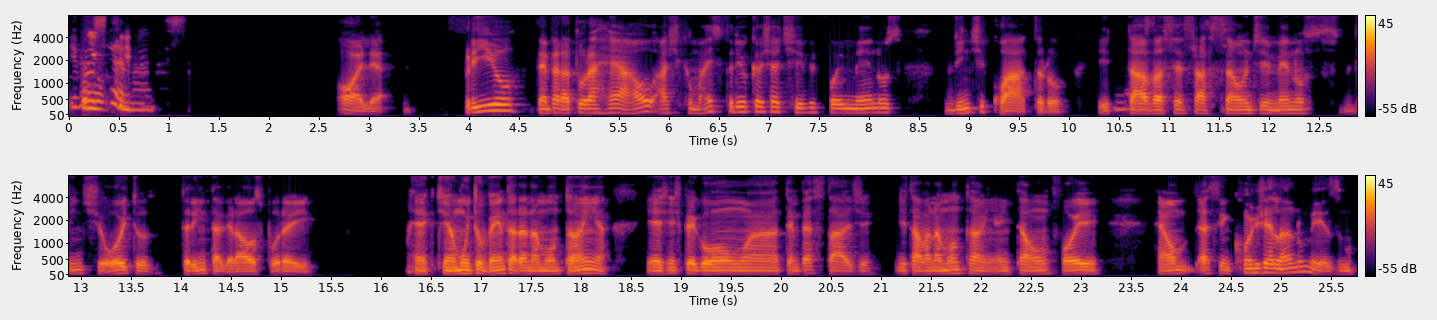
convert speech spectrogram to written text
E você, Max? Olha, frio, temperatura real, acho que o mais frio que eu já tive foi menos 24. E Nossa. tava a sensação de menos 28, 30 graus por aí é, que tinha muito vento, era na montanha, e a gente pegou uma tempestade e estava na montanha, então foi real, assim, congelando mesmo.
